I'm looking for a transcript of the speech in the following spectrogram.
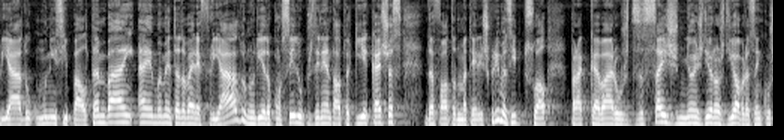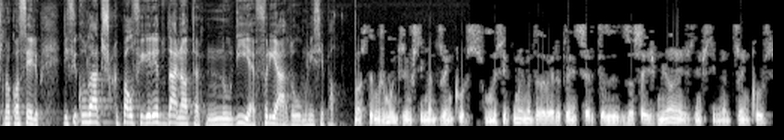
feriado municipal. Também em Moimenta da Beira é feriado. No dia do Conselho, o presidente da autarquia queixa-se da falta de matérias-primas e de pessoal para acabar os 16 milhões de euros de obras em curso no Conselho. Dificuldades que Paulo Figueiredo dá nota no dia feriado municipal. Nós temos muitos investimentos em curso. O município de Moimenta da Beira tem cerca de 16 milhões de investimentos em curso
